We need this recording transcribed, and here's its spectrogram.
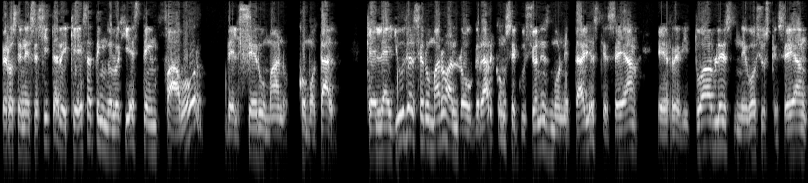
pero se necesita de que esa tecnología esté en favor del ser humano como tal, que le ayude al ser humano a lograr consecuciones monetarias que sean eh, redituables, negocios que sean,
